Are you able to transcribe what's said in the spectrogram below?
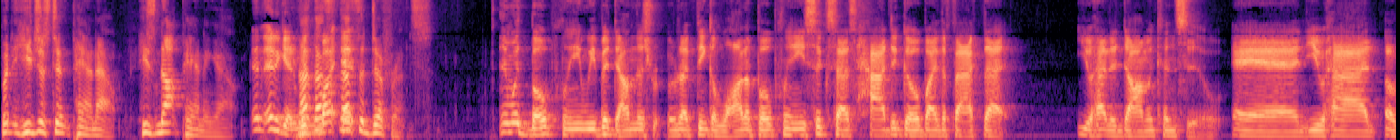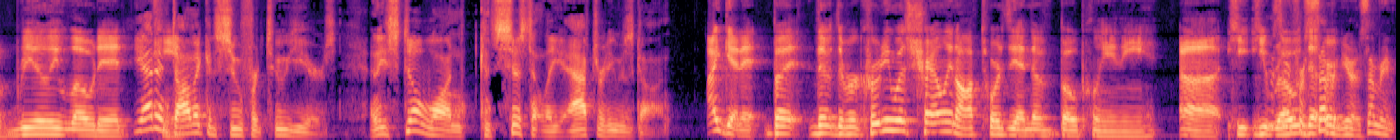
but he just didn't pan out. He's not panning out. And, and again, That, that's my, that's the difference. And with Bo Pelini, we've been down this road. I think a lot of Bo Pelini's success had to go by the fact that you had Ndamukong Suh and you had a really loaded. He had team. Ndamukong Suh for two years, and he still won consistently after he was gone. I get it, but the the recruiting was trailing off towards the end of Bo Pelini. Uh, he he He rode for the, seven er- years. I mean,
